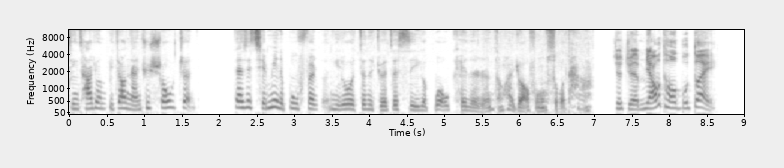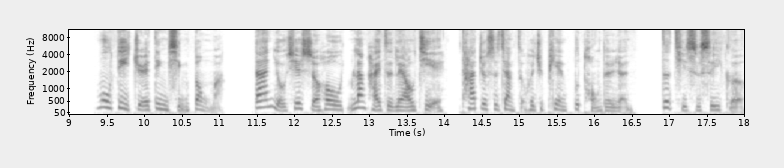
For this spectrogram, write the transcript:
警察就比较难去收证。但是前面的部分，你如果真的觉得这是一个不 OK 的人，赶快就要封锁他，就觉得苗头不对，目的决定行动嘛。当然有些时候让孩子了解他就是这样子会去骗不同的人，这其实是一个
